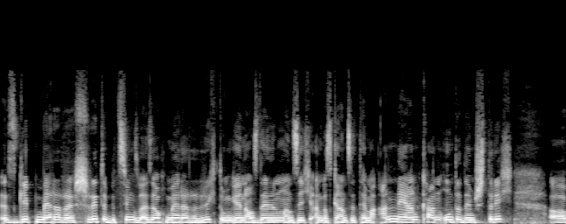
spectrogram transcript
es gibt mehrere Schritte beziehungsweise auch mehrere Richtungen, aus denen man sich an das ganze Thema annähern kann. Unter dem Strich äh,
